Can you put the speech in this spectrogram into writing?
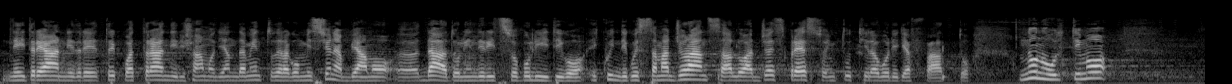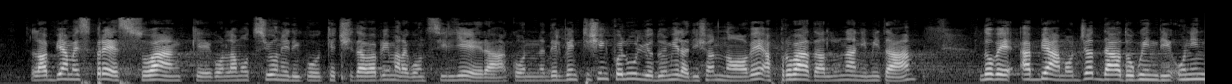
nei tre anni, tre, tre quattro anni diciamo, di andamento della Commissione abbiamo eh, dato l'indirizzo politico e quindi questa maggioranza lo ha già espresso in tutti i lavori che ha fatto. Non ultimo, L'abbiamo espresso anche con la mozione cui, che citava prima la consigliera con, del 25 luglio 2019, approvata all'unanimità, dove abbiamo già dato quindi un,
